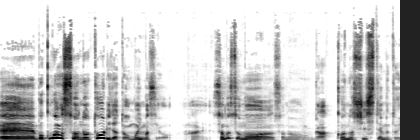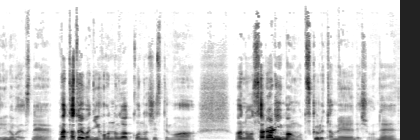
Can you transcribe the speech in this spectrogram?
えー、僕はその通りだと思いますよ。はい、そもそもその学校のシステムというのがですね、まあ、例えば日本の学校のシステムはあのサラリーマンを作るためでしょうね。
